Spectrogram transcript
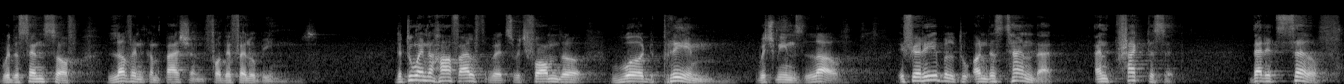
with a sense of love and compassion for their fellow beings. The two and a half alphabets which form the word prem, which means love, if you're able to understand that and practice it, that itself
